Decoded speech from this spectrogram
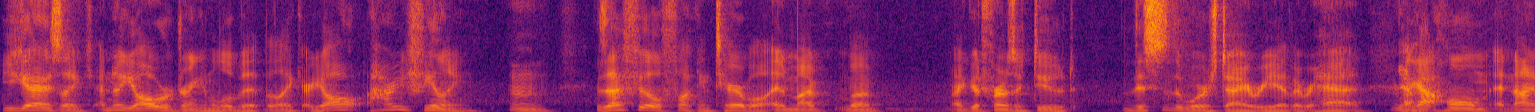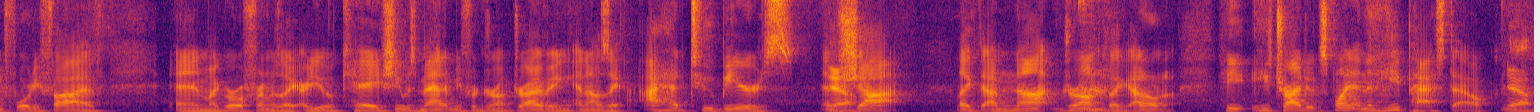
you guys, like, I know y'all were drinking a little bit, but like, are y'all, how are you feeling? Because I feel fucking terrible. And my, my, my good friend was like, dude, this is the worst diarrhea I've ever had. Yeah. I got home at 945 and my girlfriend was like, are you okay? She was mad at me for drunk driving. And I was like, I had two beers and Yeah. a shot. Like, I'm not drunk. Like, I don't know. He, he tried to explain it and then he passed out. Yeah.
